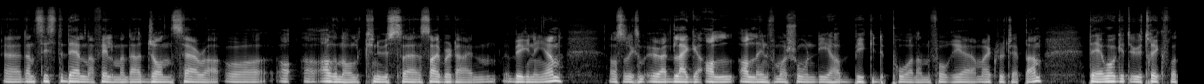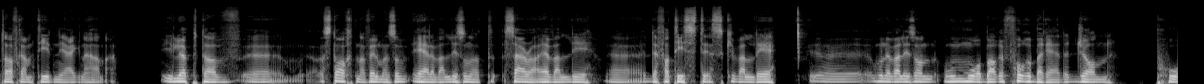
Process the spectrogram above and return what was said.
eh, den siste delen av filmen der John Sarah og Arnold knuser Cyberdyne-bygningen. Altså liksom ødelegge all, all informasjon de har bygd på den forrige microchipen. Det er òg et uttrykk for å ta fremtiden i egne hender. I løpet av eh, starten av filmen så er det veldig sånn at Sarah er veldig eh, defatistisk, veldig eh, Hun er veldig sånn Hun må bare forberede John på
